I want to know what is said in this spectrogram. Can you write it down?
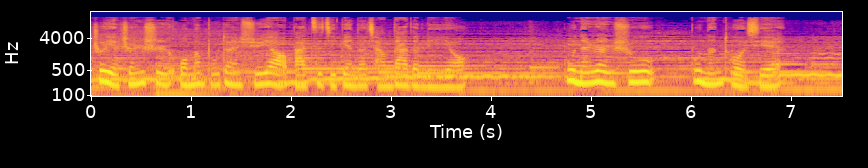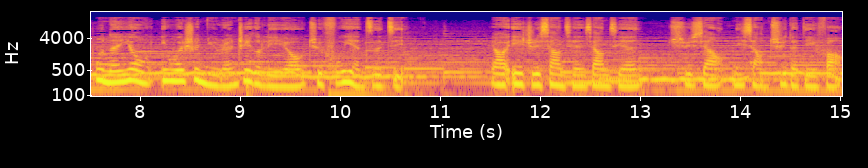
这也正是我们不断需要把自己变得强大的理由。不能认输，不能妥协。不能用因为是女人这个理由去敷衍自己，要一直向前向前，去向你想去的地方。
